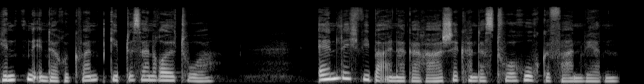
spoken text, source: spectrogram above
Hinten in der Rückwand gibt es ein Rolltor. Ähnlich wie bei einer Garage kann das Tor hochgefahren werden.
